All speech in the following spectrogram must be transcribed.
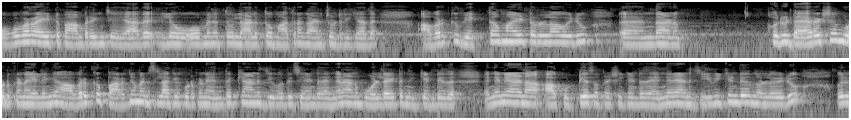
ഓവറായിട്ട് പാമ്പറിങ് ചെയ്യാതെ ഇല്ല ഓമനത്തോ ലാളിത്തോ മാത്രം കാണിച്ചുകൊണ്ടിരിക്കാതെ അവർക്ക് വ്യക്തമായിട്ടുള്ള ഒരു എന്താണ് ഒരു ഡയറക്ഷൻ കൊടുക്കണം അല്ലെങ്കിൽ അവർക്ക് പറഞ്ഞ് മനസ്സിലാക്കി കൊടുക്കണം എന്തൊക്കെയാണ് ജീവിതത്തിൽ ചെയ്യേണ്ടത് എങ്ങനെയാണ് ബോൾഡായിട്ട് നിൽക്കേണ്ടത് എങ്ങനെയാണ് ആ കുട്ടിയെ സംരക്ഷിക്കേണ്ടത് എങ്ങനെയാണ് ജീവിക്കേണ്ടത് എന്നുള്ള ഒരു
